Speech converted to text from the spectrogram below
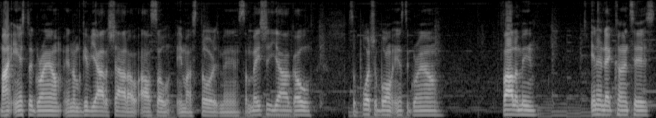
my Instagram. And I'm going to give y'all a shout out also in my stories, man. So make sure y'all go support your boy on Instagram. Follow me. Internet contest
